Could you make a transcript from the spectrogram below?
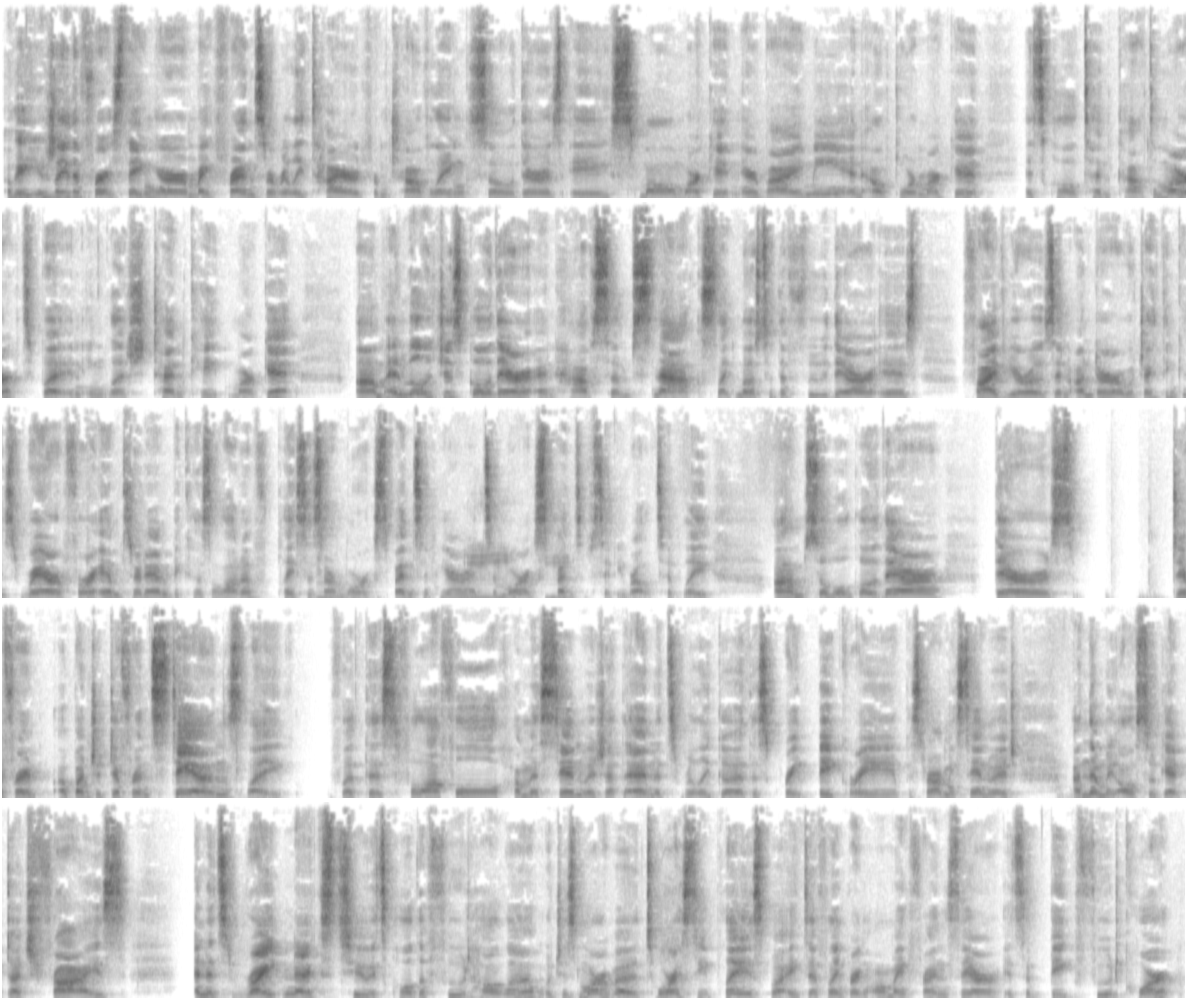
Okay, usually the first thing are my friends are really tired from traveling, so there's a small market nearby me, an outdoor market. It's called Ten Markt, but in English, Ten Kate Market. Um, and we'll just go there and have some snacks. Like most of the food there is five euros and under, which I think is rare for Amsterdam because a lot of places are more expensive here. It's a more expensive city relatively. Um, so we'll go there. There's different a bunch of different stands like with this falafel hummus sandwich at the end. It's really good. This great bakery pastrami sandwich. And then we also get dutch fries. And it's right next to it's called the Foodhallen which is more of a touristy place but i definitely bring all my friends there. It's a big food court.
